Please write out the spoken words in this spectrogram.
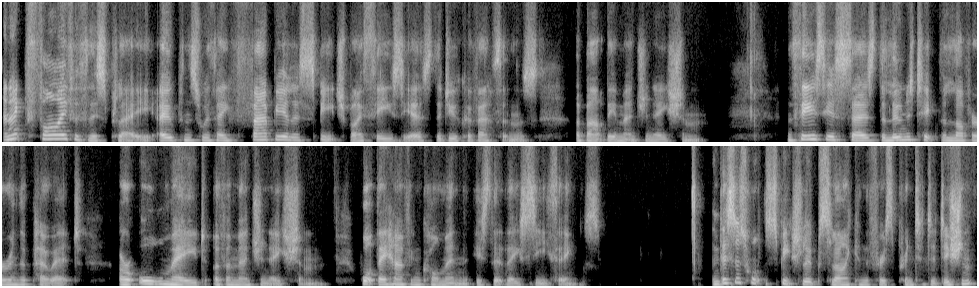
And Act Five of this play opens with a fabulous speech by Theseus, the Duke of Athens, about the imagination. And Theseus says the lunatic, the lover, and the poet are all made of imagination. What they have in common is that they see things. And this is what the speech looks like in the first printed edition.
